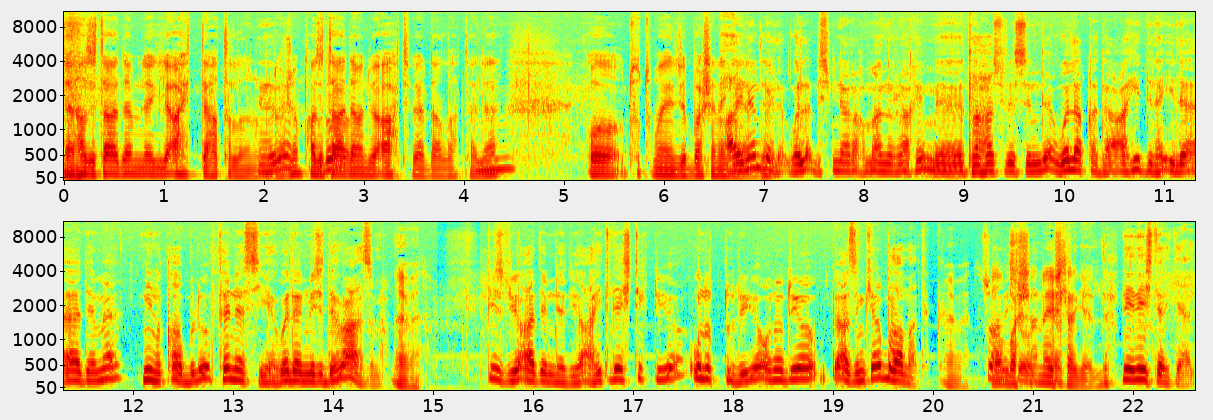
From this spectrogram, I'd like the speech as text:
Yani Hazreti Adem'le ilgili ahit de hatırlanır burada Evet, hocam. bu Hazreti. Adem'e diyor ahit verdi Allah Teala. Hı. O tutmayınca başına geldi. Aynen böyle. Bismillahirrahmanirrahim. E, Taha suresinde ve lekad ahidna ile Adem'e min qablu fenesiye ve lel mecide ve azme. Evet. Biz diyor Adem'le diyor ahitleştik diyor. Unuttu diyor. Onu diyor azimkar bulamadık. Evet. Sonra Sonra işte başına o- ne işler geldi? Ne, ne işler geldi.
